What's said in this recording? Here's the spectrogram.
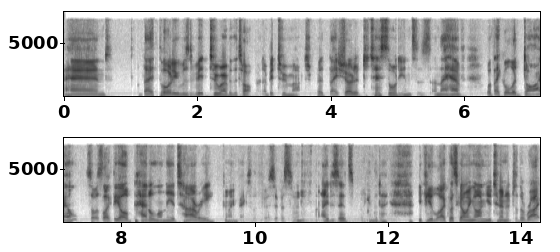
And they thought he was a bit too over the top and a bit too much, but they showed it to test audiences, and they have what they call a dial. So it's like the old paddle on the Atari, going back to the first episode of A to Z's back in the day. If you like what's going on, you turn it to the right,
